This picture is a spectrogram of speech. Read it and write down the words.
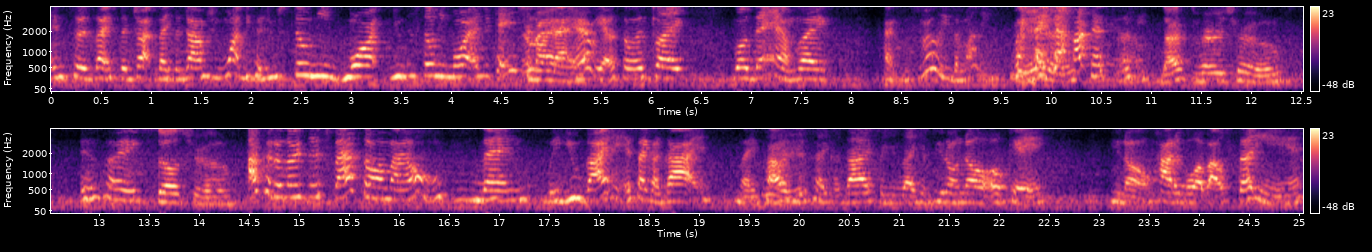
into like the job like the jobs you want because you still need more you still need more education in that area. So it's like, well, damn, like it's really the money. Like, Yeah. honestly, That's very true. it's like So true. I could have learned this faster on my own mm-hmm. than when you guide it. It's like a guide. Like college Right. is like a guide for you. Like if you don't know, okay, you know how to go about studying it.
